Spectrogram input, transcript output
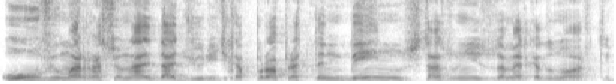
houve uma racionalidade jurídica própria também nos Estados Unidos da América do Norte,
